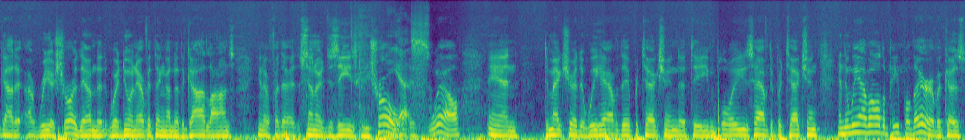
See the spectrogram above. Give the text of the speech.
got to uh, reassure them that we're doing everything under the guidelines, you know, for the Center of Disease Control yes. as well, and to make sure that we have the protection, that the employees have the protection, and then we have all the people there because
